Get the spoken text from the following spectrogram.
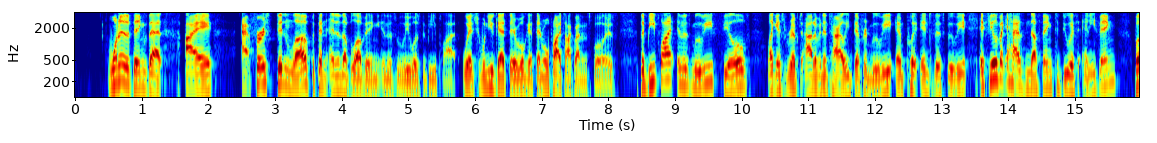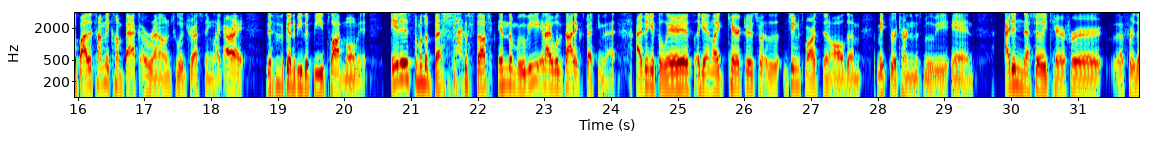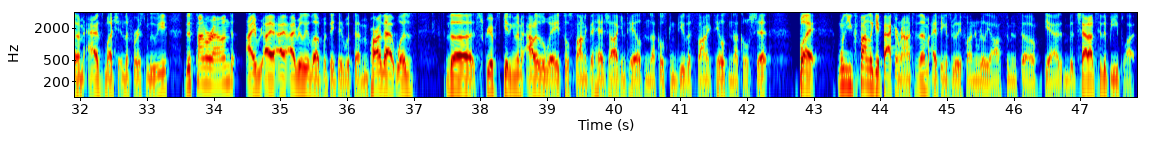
one of the things that I at first didn't love, but then ended up loving in this movie was the B plot, which when you get there, we'll get there. And we'll probably talk about in spoilers. The B plot in this movie feels like it's ripped out of an entirely different movie and put into this movie. It feels like it has nothing to do with anything. But by the time they come back around to addressing, like, all right, this is going to be the B plot moment, it is some of the best stuff in the movie and i was not expecting that i think it's hilarious again like characters james marsden all of them make the return in this movie and I didn't necessarily care for uh, for them as much in the first movie. This time around, I, I I really loved what they did with them, and part of that was the script getting them out of the way so Sonic the Hedgehog and Tails and Knuckles can do the Sonic Tails and Knuckles shit. But when you finally get back around to them, I think it's really fun and really awesome. And so yeah, but shout out to the B plot.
